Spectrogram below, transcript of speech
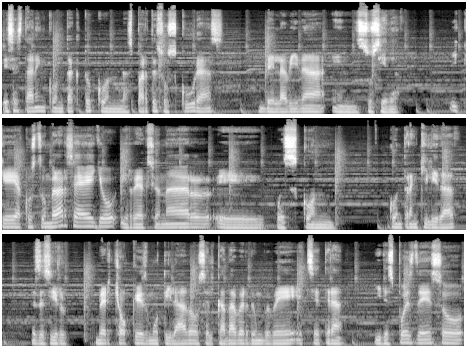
Es estar en contacto con las partes oscuras de la vida en sociedad. Y que acostumbrarse a ello y reaccionar eh, pues con, con tranquilidad es decir, ver choques, mutilados, el cadáver de un bebé, etc. Y después de eso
